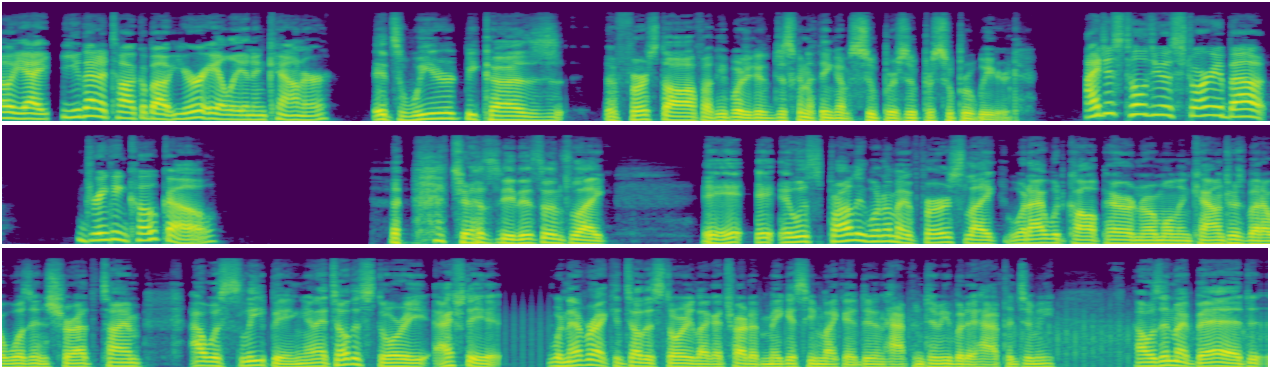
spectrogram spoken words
Oh, yeah. You got to talk about your alien encounter. It's weird because, uh, first off, people are just going to think I'm super, super, super weird. I just told you a story about drinking cocoa. Trust me, this one's like, it, it, it was probably one of my first, like, what I would call paranormal encounters, but I wasn't sure at the time. I was sleeping, and I tell this story, actually, whenever I can tell this story, like, I try to make it seem like it didn't happen to me, but it happened to me. I was in my bed,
